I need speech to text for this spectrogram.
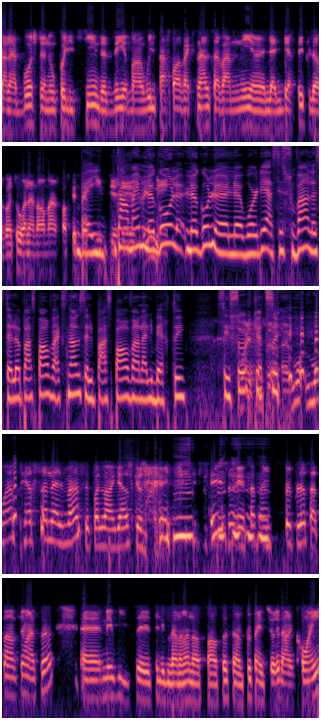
dans la bouche de nos politiciens de dire ben oui le passeport vaccinal ça va amener euh, la liberté puis le retour à la normale. Je pense que ben, quand même le go le, go le, le wordé assez souvent là c'était le passeport vaccinal c'est le passeport vers la liberté. C'est sûr que tu euh, moi, moi, personnellement c'est pas le langage que j'ai mm. utilisé j'aurais fait un peu plus attention à ça. Euh, mais oui c'est les gouvernements dans ce sens-là c'est un peu peinturé dans le coin.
